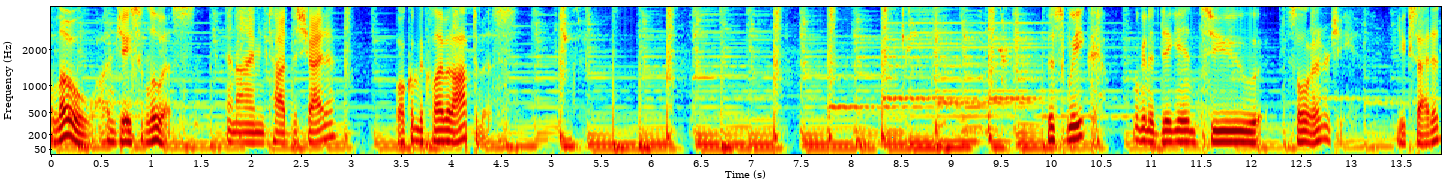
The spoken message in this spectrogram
Hello, I'm Jason Lewis. And I'm Todd DeShida. Welcome to Climate Optimists. This week, we're going to dig into solar energy. You excited?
